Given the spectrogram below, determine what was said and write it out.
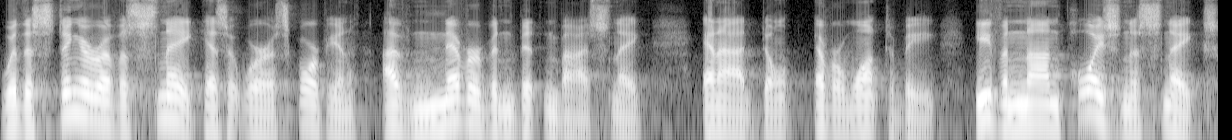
with a stinger of a snake, as it were, a scorpion. I've never been bitten by a snake, and I don't ever want to be. Even non poisonous snakes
